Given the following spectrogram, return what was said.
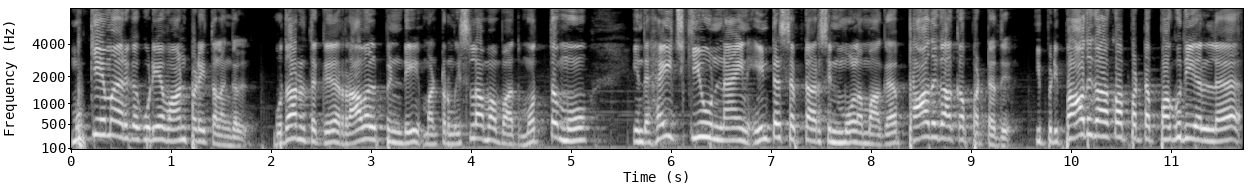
முக்கியமாக இருக்கக்கூடிய வான்படை தளங்கள் உதாரணத்துக்கு ராவல்பிண்டி மற்றும் இஸ்லாமாபாத் மொத்தமும் இந்த ஹெச்கியூ நைன் இன்டர்செப்டார்ஸின் மூலமாக பாதுகாக்கப்பட்டது. இப்படி பாதுகாக்கப்பட்ட பகுதிகளில்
